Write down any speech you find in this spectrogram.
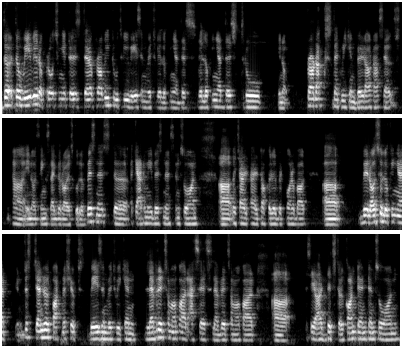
the the way we're approaching it is there are probably two three ways in which we're looking at this. We're looking at this through you know products that we can build out ourselves uh, you know things like the royal school of business the academy business and so on uh, which I'll, I'll talk a little bit more about. Uh, we're also looking at you know, just general partnerships ways in which we can leverage some of our assets leverage some of our uh, say our digital content and so on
